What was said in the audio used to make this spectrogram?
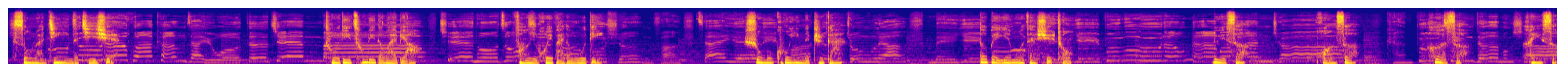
松软晶莹的积雪。土地粗粝的外表，房与灰白的屋顶，树木枯硬的枝干，都被淹没在雪中，绿色。黄色、褐色、黑色，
